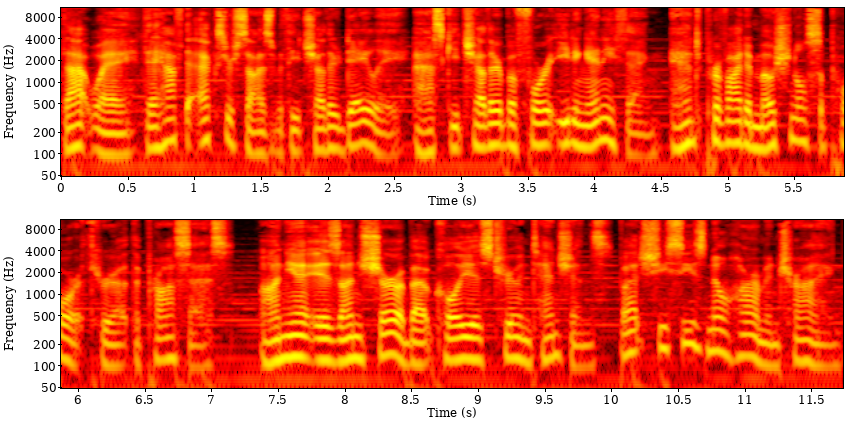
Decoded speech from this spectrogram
That way, they have to exercise with each other daily, ask each other before eating anything, and provide emotional support throughout the process. Anya is unsure about Kolya's true intentions, but she sees no harm in trying.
